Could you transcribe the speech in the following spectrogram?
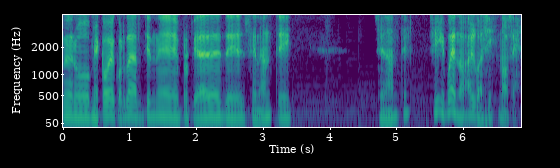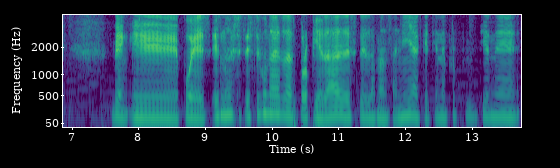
pero me acabo de acordar. Tiene propiedades de sedante. ¿Sedante? Sí, bueno, algo así, no sé. Bien, eh, pues es, esta es una de las propiedades de la manzanilla que tiene, tiene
